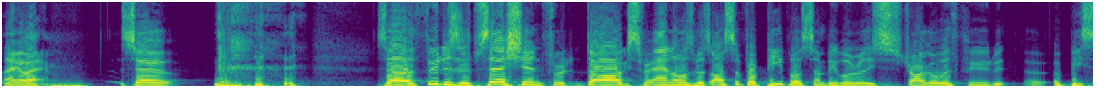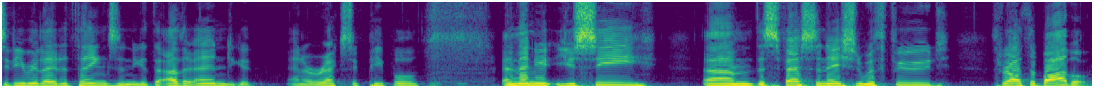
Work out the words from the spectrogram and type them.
Anyway, so so food is an obsession for dogs, for animals, but it's also for people. Some people really struggle with food, with uh, obesity-related things, and you get the other end. You get anorexic people, and then you you see um, this fascination with food throughout the Bible,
